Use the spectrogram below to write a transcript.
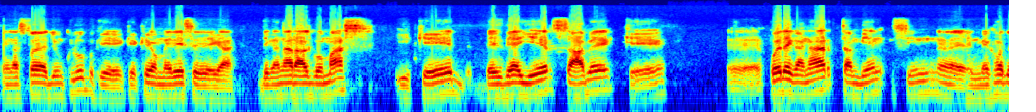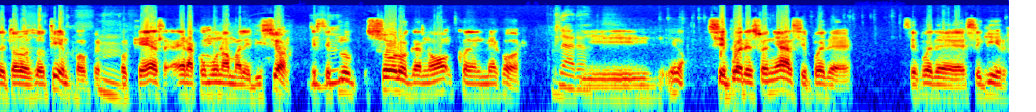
en la historia de un club que, que creo merece de, de ganar algo más y que desde ayer sabe que eh, puede ganar también sin eh, el mejor de todos los tiempos, mm. porque era como una maledición. Este club solo ganó con el mejor. Claro. Y, se puede soñar, se puede, se puede seguir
